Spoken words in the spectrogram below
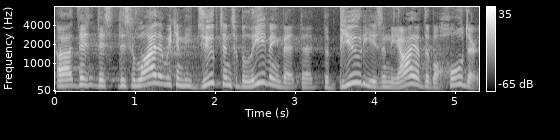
uh, this, this, this, lie that we can be duped into believing that, that the beauty is in the eye of the beholder.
